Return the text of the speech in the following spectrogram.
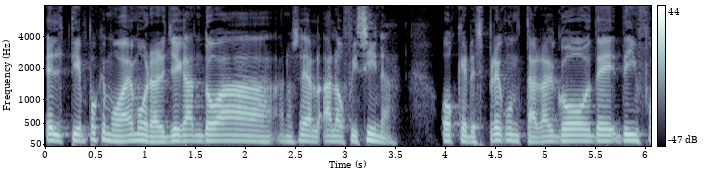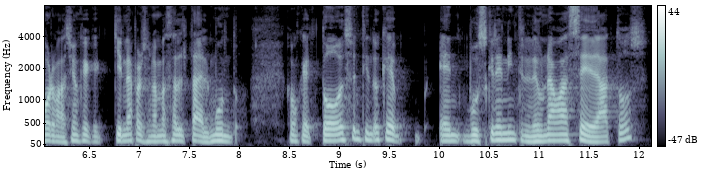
el tiempo que me va a demorar llegando a, no sé, a la oficina o querés preguntar algo de, información, que, quién es la persona más alta del mundo. Como que todo eso entiendo que en, busquen en Internet una base de datos.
